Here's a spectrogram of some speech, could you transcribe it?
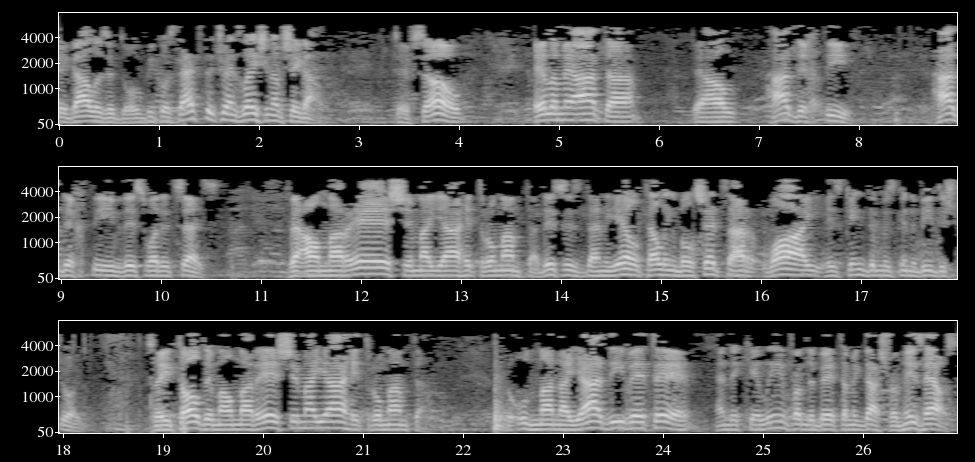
shegal is a dog? Because that's the translation of shegal. So if so, ela me'ata ve'al hadechtiv. Hadechtiv, this is what it says. Ve'al mareh shemaya hitromamta. This is Daniel telling Belshazzar why his kingdom is going to be destroyed. So he told him, Al mareh shemaya hitromamta. And the kelim from the Beit HaMikdash, from his house.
